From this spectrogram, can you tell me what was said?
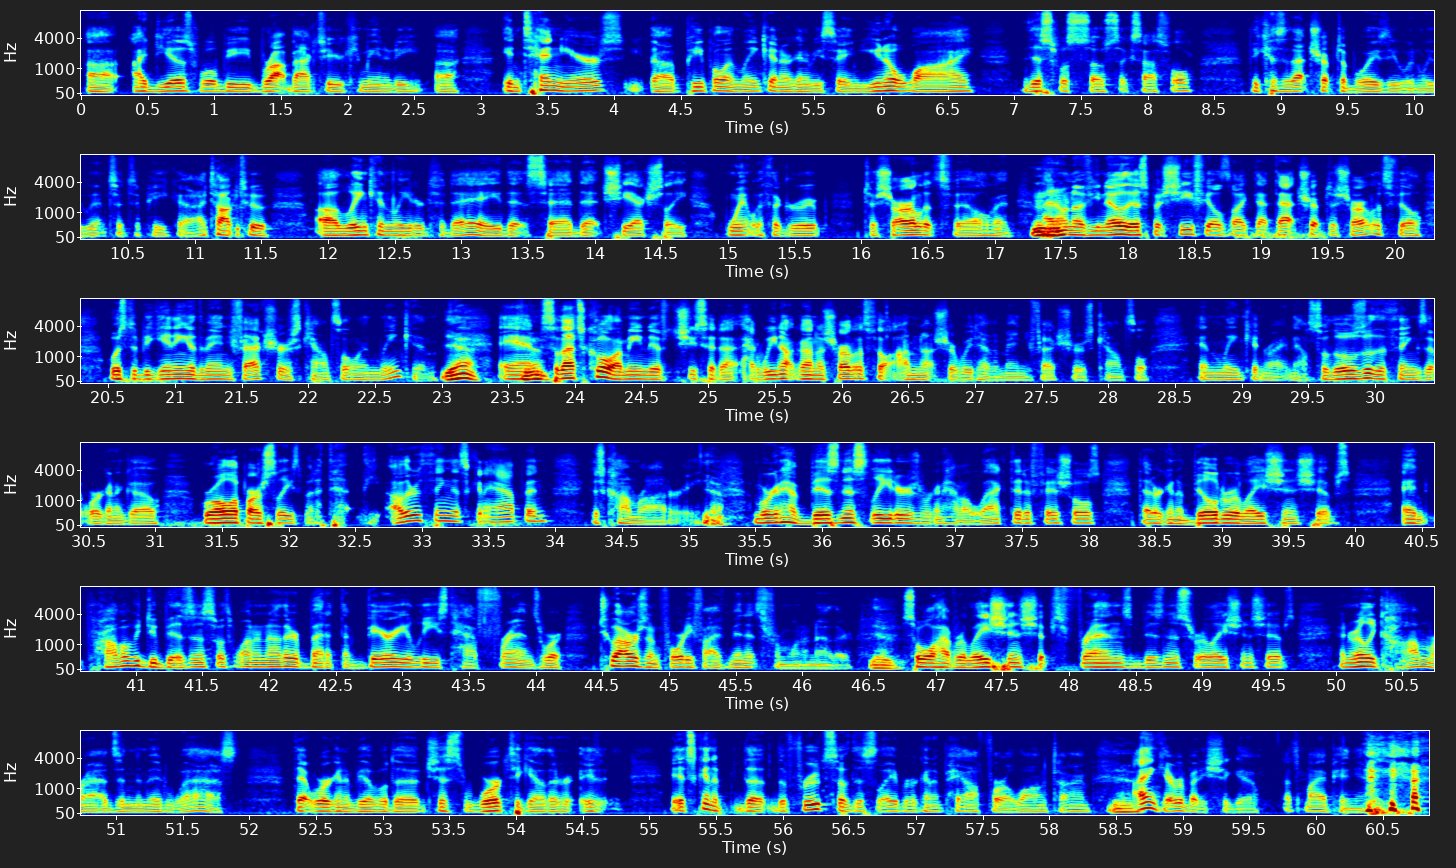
uh, ideas will be brought back to your community. Uh, in 10 years, uh, people in Lincoln are going to be saying, you know why this was so successful? Because of that trip to Boise when we went to Topeka. I talked to a Lincoln leader today that said that she actually went with a group to Charlottesville. And mm-hmm. I don't know if you know this, but she feels like that that trip to Charlottesville was the beginning of the Manufacturers Council in Lincoln. Yeah. And yeah. so that's cool. I mean, if she said, uh, had we not gone to Charlottesville, I'm not sure we'd have a Manufacturers Council in Lincoln right now. So those are the things that we're going to go roll up our sleeves. But the, the other thing that's going to happen is camaraderie. Yeah. We're going to have business leaders, we're going to have elected officials that are going to build relationships and probably do business with one another, but at the very least have friends. We're two hours and 45 minutes from one another. Yeah. So we'll have relationships, friends, business relationships, and really comrades in the Midwest that we're going to be able to just work together. It, it's going to the the fruits of this labor are going to pay off for a long time. Yeah. I think everybody should go. That's my opinion.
